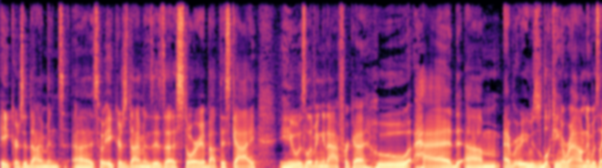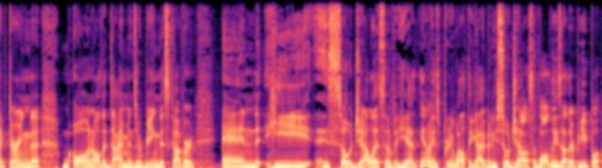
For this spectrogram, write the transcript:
Acres of Diamonds. Uh, so Acres of Diamonds is a story about this guy he was living in Africa who had um, every, he was looking around. It was like during the oh, and all the diamonds are being discovered, and he is so jealous of he has you know he's a pretty wealthy guy but he's so jealous of all these other people.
